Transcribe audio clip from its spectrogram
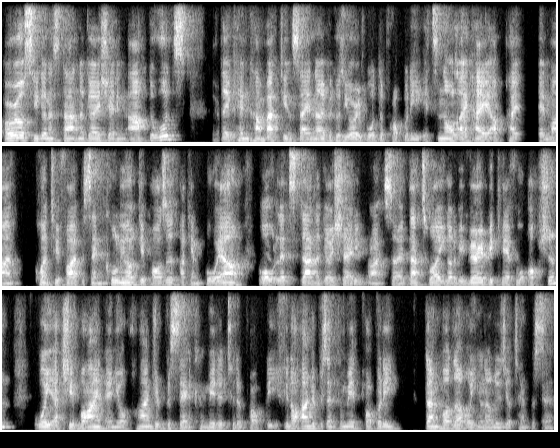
or else you're going to start negotiating afterwards. Yep. They can come back to you and say no because you already bought the property. It's not like, hey, I paid my 0.25% cooling off deposit, I can pull out, or let's start negotiating, right? So that's why you got to be very, be careful auction where you're actually buying and you're 100% committed to the property. If you're not 100% committed property, don't bother or you're going to lose your 10%.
